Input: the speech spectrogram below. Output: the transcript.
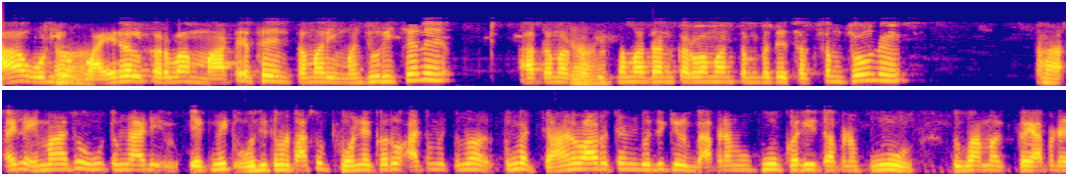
આ ઓડિયો વાયરલ કરવા માટે થઈને તમારી મંજૂરી છે ને? આ તમારા. સમાધાન કરવામાં તમે બધે સક્ષમ છો ને? હા એટલે એમાં જો હું તમને આડી એક મિનિટ હજી તમને પાછો ફોને કરું. આ તમે તમે ટૂંકમાં જાણવાળું છે ને બધું કે આપણે આમાં શું કરીએ તો આપણે શું ટૂંકમાં આમાં કઈ આપણે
